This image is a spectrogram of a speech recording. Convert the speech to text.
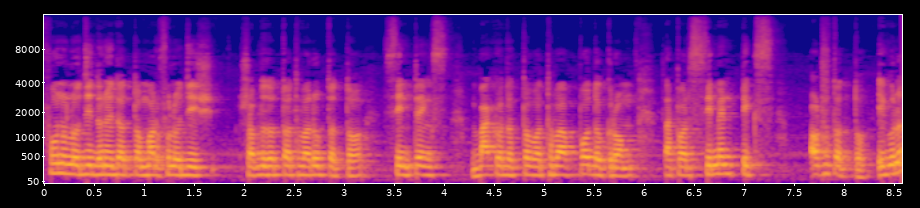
ফোনোলজি ধ্বনিতত্ত্ব মরফোলজি শব্দতত্ত্ব অথবা রূপতত্ত্ব সিনটেক্স বাক্যতত্ত্ব অথবা পদক্রম, তারপর সিমেন্টিক্স অর্থতত্ত্ব, এগুলো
